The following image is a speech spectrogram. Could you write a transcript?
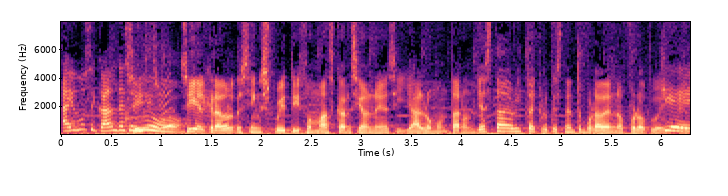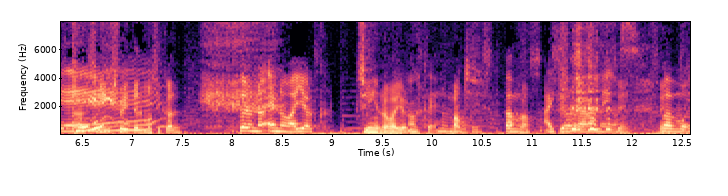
¿Hay un musical de Sí, Sing Street? sí, el creador de Sing Street hizo más canciones y ya lo montaron. Ya está ahorita, creo que está en temporada en Off-Broadway. ¿Qué? Está ¿Qué? Sing Street, el musical. Pero no, en Nueva York. Sí, en Nueva York. Ok. No Vamos. manches. Ajá. Vamos. Hay que ahorrar, amigos. Sí, sí. Vamos.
